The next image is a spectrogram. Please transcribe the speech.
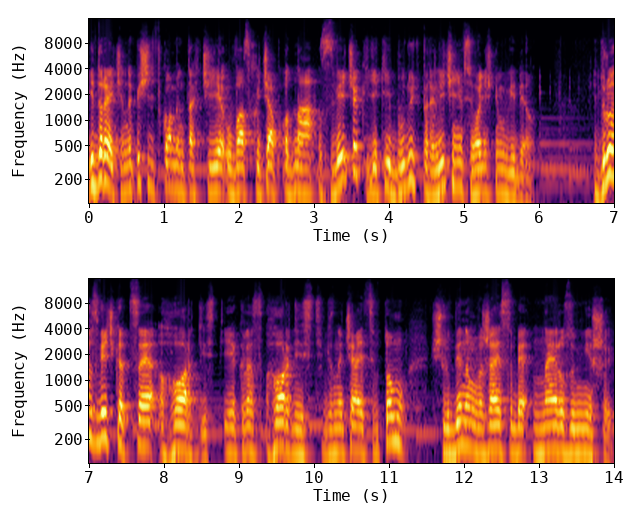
І до речі, напишіть в коментах, чи є у вас хоча б одна звичок, які будуть перелічені в сьогоднішньому відео. І друга звичка це гордість. І якраз гордість визначається в тому, що людина вважає себе найрозумнішою.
